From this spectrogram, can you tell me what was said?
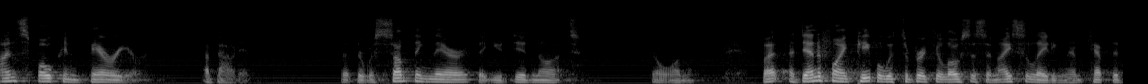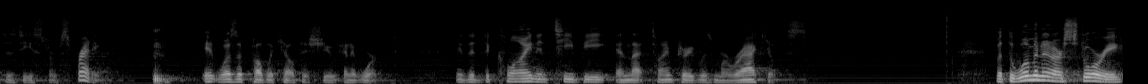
unspoken barrier about it, that there was something there that you did not go on. But identifying people with tuberculosis and isolating them kept the disease from spreading. it was a public health issue and it worked. The decline in TB in that time period was miraculous. But the woman in our story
